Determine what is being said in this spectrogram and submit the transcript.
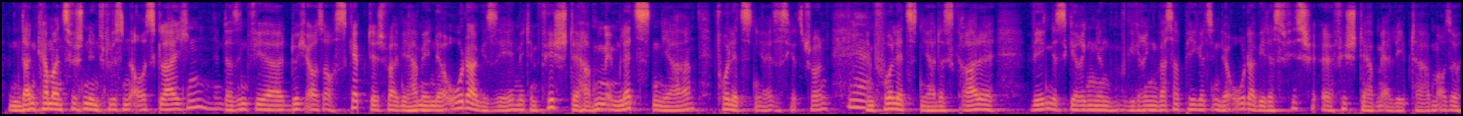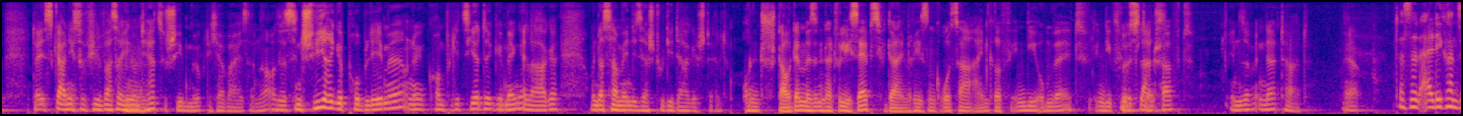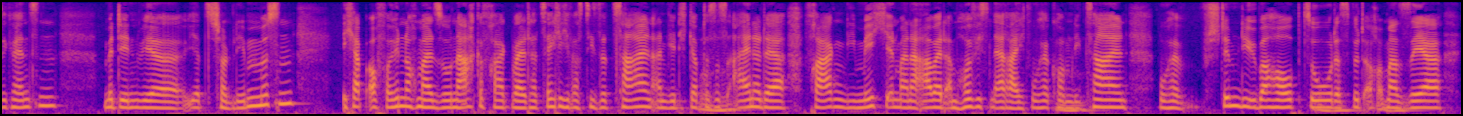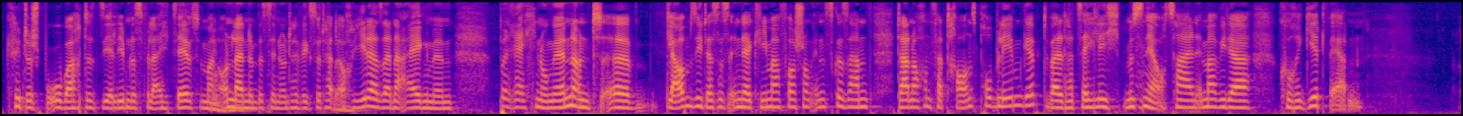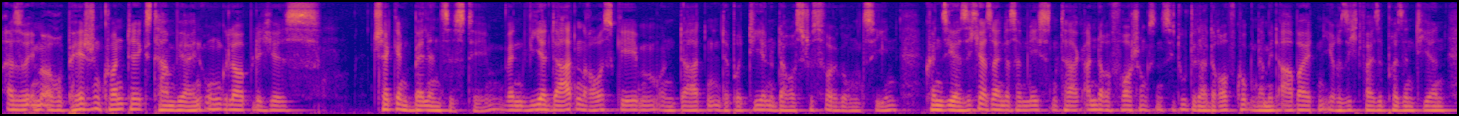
Und dann kann man zwischen den Flüssen ausgleichen. Da sind wir durchaus auch skeptisch, weil wir haben in der Oder gesehen mit dem Fischsterben im letzten Jahr, vorletzten Jahr ist es jetzt schon, ja. im vorletzten Jahr, dass gerade wegen des geringen, geringen Wasserpegels in der Oder wir das Fisch, äh, Fischsterben erlebt haben. Also da ist gar nicht so viel Wasser hin und mhm. her zu schieben möglicherweise. Ne? Also es sind schwierige Probleme und eine komplizierte Gemengelage und das haben wir in dieser Studie dargestellt. Und Staudämme sind natürlich selbst wieder ein riesengroßer Eingriff in die Umwelt, in die Flusslandschaft. In, in der Tat, ja. Das sind all die Konsequenzen, mit denen wir jetzt schon leben müssen. Ich habe auch vorhin noch mal so nachgefragt, weil tatsächlich, was diese Zahlen angeht, ich glaube, das ist mhm. eine der Fragen, die mich in meiner Arbeit am häufigsten erreicht. Woher kommen mhm. die Zahlen? Woher stimmen die überhaupt so? Mhm. Das wird auch immer sehr kritisch beobachtet. Sie erleben das vielleicht selbst, wenn man mhm. online ein bisschen unterwegs wird, hat ja. auch jeder seine eigenen Berechnungen. Und äh, glauben Sie, dass es in der Klimaforschung insgesamt da noch ein Vertrauensproblem gibt? Weil tatsächlich müssen ja auch Zahlen immer wieder korrigiert werden. Also im europäischen Kontext haben wir ein unglaubliches Check-and-Balance-System. Wenn wir Daten rausgeben und Daten interpretieren und daraus Schlussfolgerungen ziehen, können Sie ja sicher sein, dass am nächsten Tag andere Forschungsinstitute da drauf gucken, damit arbeiten, ihre Sichtweise präsentieren.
